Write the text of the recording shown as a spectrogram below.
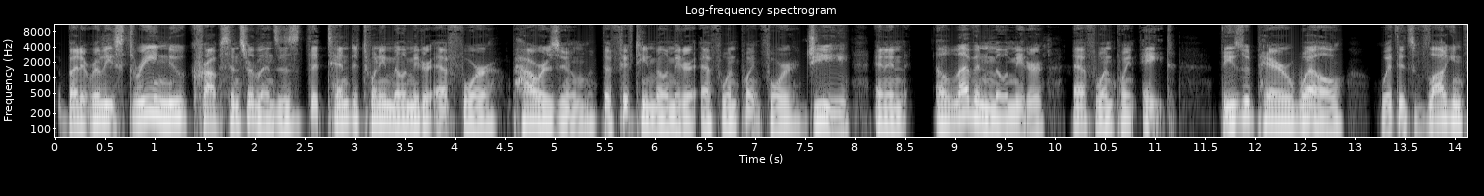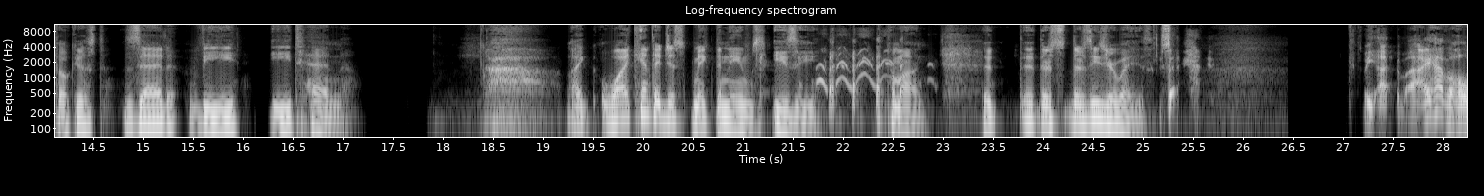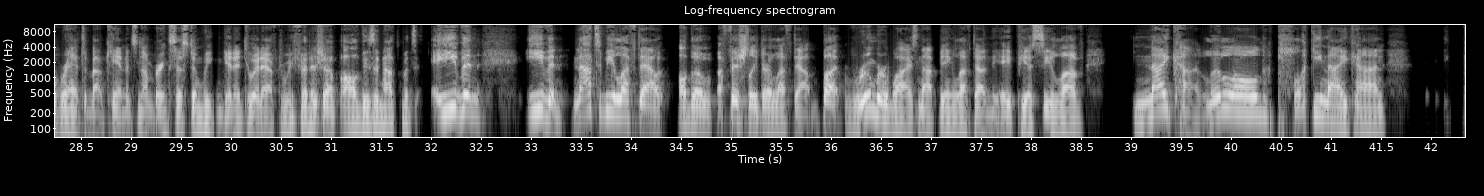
but it released three new crop sensor lenses, the 10 to 20 millimeter f4 power zoom, the 15 millimeter f1.4 G, and an 11 millimeter f1.8. These would pair well with its vlogging focused ZV-E10. like, why can't they just make the names easy? Come on. It, it, there's, there's easier ways. So, I have a whole rant about Canon's numbering system. We can get into it after we finish up all these announcements. Even, even not to be left out, although officially they're left out, but rumor wise not being left out in the APS-C love. Nikon, little old plucky Nikon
